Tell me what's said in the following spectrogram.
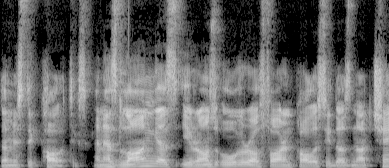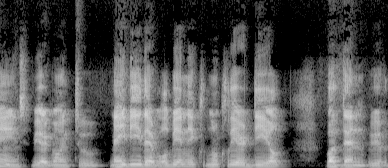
domestic politics. And as long as Iran's overall foreign policy does not change, we are going to maybe there will be a nuclear deal, but then we,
